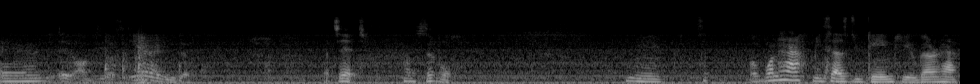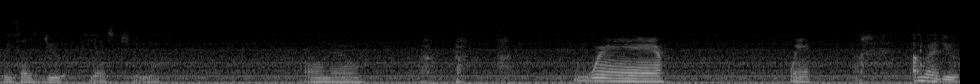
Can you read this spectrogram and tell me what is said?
And it obviously goes to the end. That's it. How simple. Hmm. So, one half me says do GameCube, the other half me says do PS2. Oh no. Where? Where? I'm gonna do.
